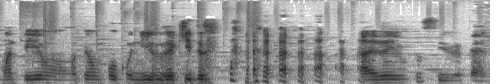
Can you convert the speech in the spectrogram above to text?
manter um, manter um pouco o nível aqui do. Mas é impossível, cara.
